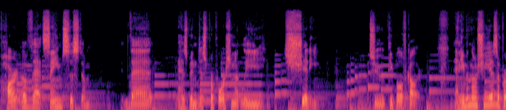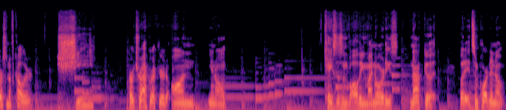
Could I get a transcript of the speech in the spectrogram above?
part of that same system that has been disproportionately shitty to people of color. And even though she is a person of color, she her track record on you know cases involving minorities not good but it's important to note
